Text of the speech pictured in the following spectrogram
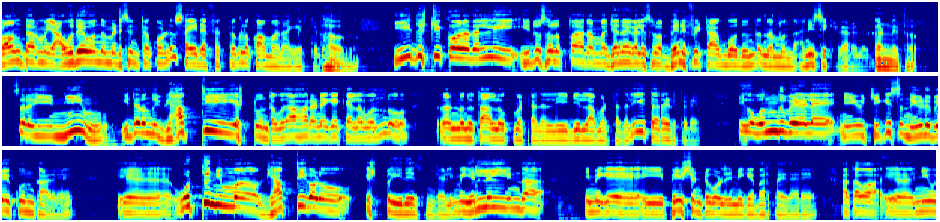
ಲಾಂಗ್ ಟರ್ಮ್ ಯಾವುದೇ ಒಂದು ಮೆಡಿಸಿನ್ ತಗೊಂಡು ಸೈಡ್ ಎಫೆಕ್ಟ್ಗಳು ಕಾಮನ್ ಆಗಿರ್ತದೆ. ಹೌದು. ಈ ದೃಷ್ಟಿಕೋನದಲ್ಲಿ ಇದು ಸ್ವಲ್ಪ ನಮ್ಮ ಜನಗಳಿಗೆ ಸ್ವಲ್ಪ ಬೆನಿಫಿಟ್ ಆಗ್ಬೋದು ಅಂತ ನಮ್ಮೊಂದು ಅನಿಸಿಕೆ ಇದರಲ್ಲಿ ಖಂಡಿತ. ಸರ್ ಈ ನೀವು ಇದರೊಂದು ವ್ಯಾಪ್ತಿ ಎಷ್ಟು ಅಂತ ಉದಾಹರಣೆಗೆ ಕೆಲವೊಂದು ನನ್ನೊಂದು ತಾಲೂಕು ಮಟ್ಟದಲ್ಲಿ ಜಿಲ್ಲಾ ಮಟ್ಟದಲ್ಲಿ ಈ ಥರ ಇರ್ತದೆ. ಈಗ ಒಂದು ವೇಳೆ ನೀವು ಚಿಕಿತ್ಸೆ ನೀಡಬೇಕು ಅಂತಾದರೆ ಒಟ್ಟು ನಿಮ್ಮ ವ್ಯಾಪ್ತಿಗಳು ಎಷ್ಟು ಇದೆ ಅಂತೇಳಿ ಹೇಳಿ ಎಲ್ಲೆಲ್ಲಿಂದ ನಿಮಗೆ ಈ ಪೇಷಂಟ್ಗಳು ನಿಮಗೆ ಬರ್ತಾ ಇದ್ದಾರೆ. ಅಥವಾ ನೀವು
